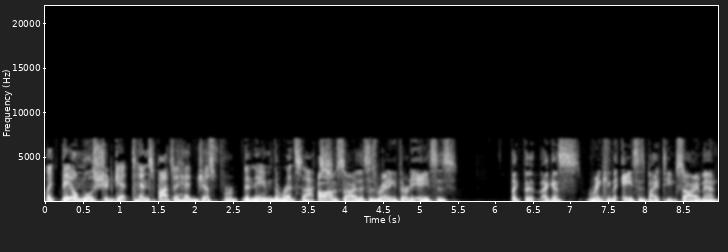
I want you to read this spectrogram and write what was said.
Like they almost should get 10 spots ahead just for the name the Red Sox. Oh, I'm sorry. This is rating 30 aces. Like the, I guess ranking the aces by team. Sorry, man.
